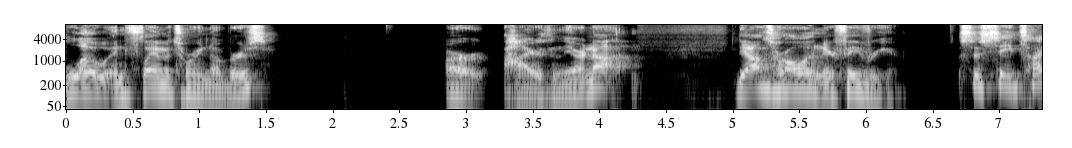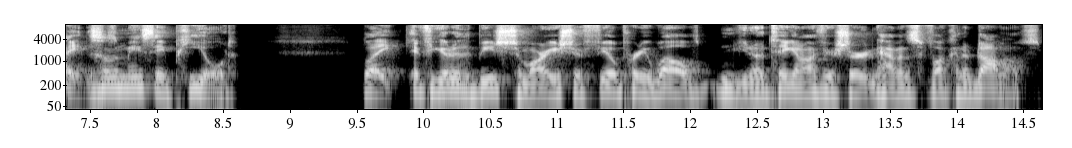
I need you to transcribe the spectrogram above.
low inflammatory numbers are higher than they are not. The odds are all in your favor here. So stay tight. This doesn't mean stay peeled. Like if you go to the beach tomorrow, you should feel pretty well, you know, taking off your shirt and having some fucking abdominals.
